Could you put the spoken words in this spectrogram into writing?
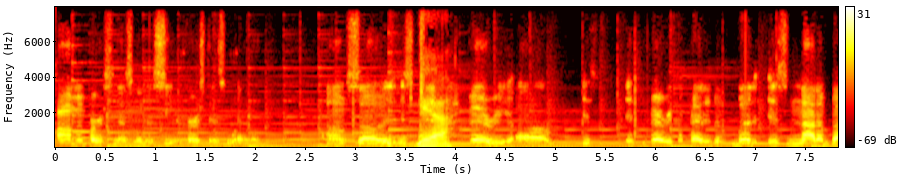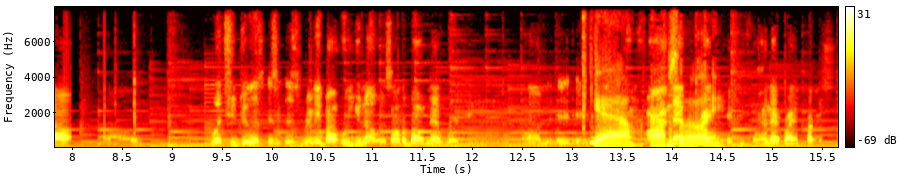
common person that's going to see it first as well. Um, so it's yeah. very um, it's, it's very competitive, but it's not about um, what you do. It's, it's, really about who you know. It's all about networking. Um, yeah, absolutely. Right, if you find that right person,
